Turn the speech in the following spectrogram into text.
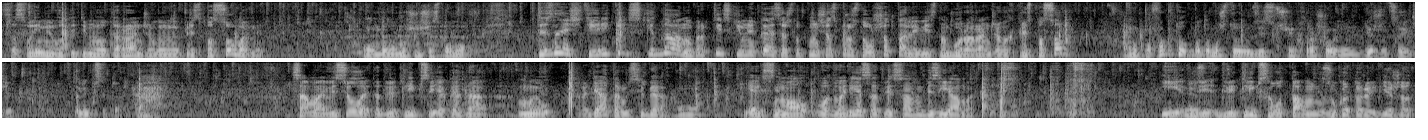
со своими вот этими вот оранжевыми приспособами. Он бы нам очень сейчас помог. Ты знаешь, теоретически да, но практически мне кажется, что мы сейчас просто ушатали весь набор оранжевых приспособ. Ну, по факту, потому что здесь очень хорошо они держатся, эти клипсы-то. Самое веселое, это две клипсы. Я когда мыл радиатор у себя, Ага. я их снимал во дворе, соответственно, без ямы. И Внизу. две, две клипсы вот там внизу, которые держат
